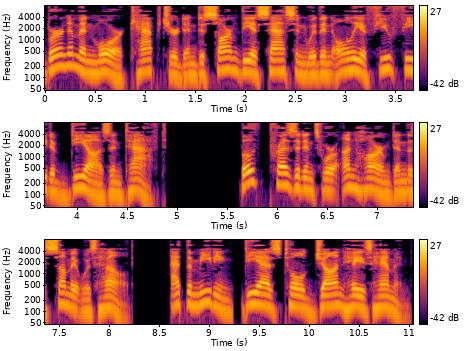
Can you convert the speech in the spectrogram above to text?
Burnham and Moore captured and disarmed the assassin within only a few feet of Diaz and Taft. Both presidents were unharmed and the summit was held. At the meeting, Diaz told John Hays Hammond,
